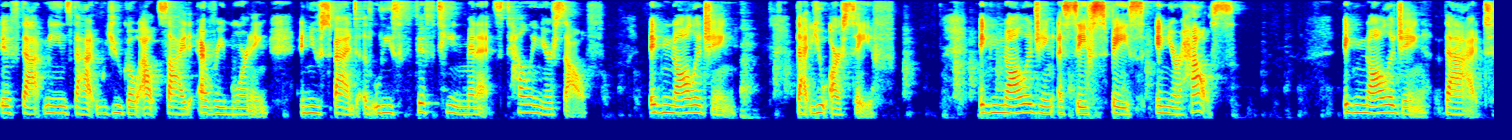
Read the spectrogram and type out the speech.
If that means that you go outside every morning and you spend at least 15 minutes telling yourself, acknowledging that you are safe, acknowledging a safe space in your house, acknowledging that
